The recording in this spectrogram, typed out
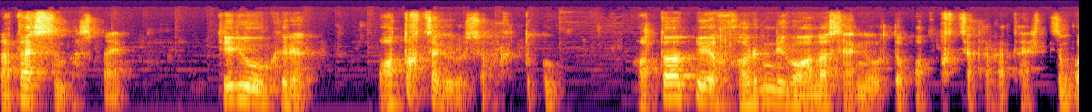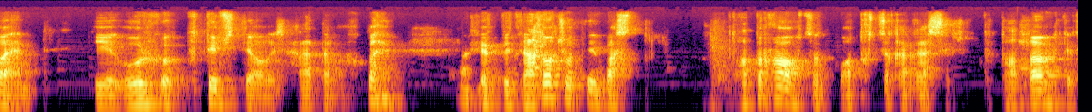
Надад ч гэсэн бас байна. Тэр юу гэхээр бодох цаг юусоо харагдаггүй. Одоо би 21 оноос харин өөртөө бодох цаг гаргаад харьцсангүй харин би өөрөө бүтээмжтэй байгаа гэж хараад байгаа байхгүй. Тэгэхээр би залуучуудыг бас тодорхой хугацаанд бодох цаг гаргаас гэж толоор гэдэг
